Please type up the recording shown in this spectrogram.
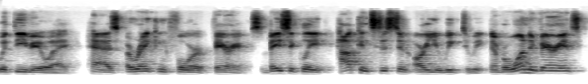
with DVOA has a ranking for variance. Basically, how consistent are you week to week? Number one in variance,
